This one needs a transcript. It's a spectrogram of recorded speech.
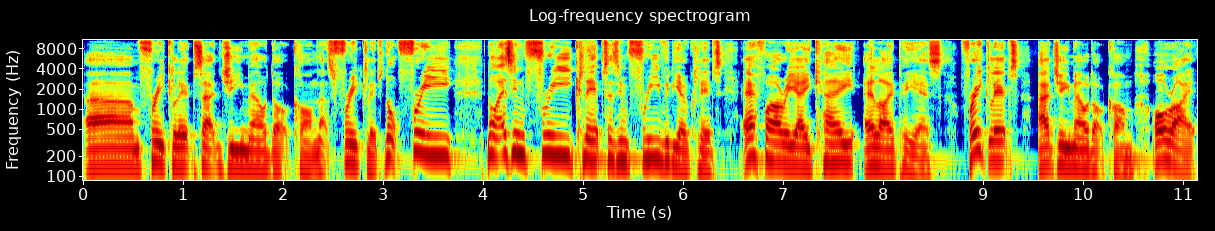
Um, freeclips at gmail.com. That's free clips, not free, not as in free clips, as in free video clips. F R E A K L I P S. Freeclips at gmail.com. All right,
